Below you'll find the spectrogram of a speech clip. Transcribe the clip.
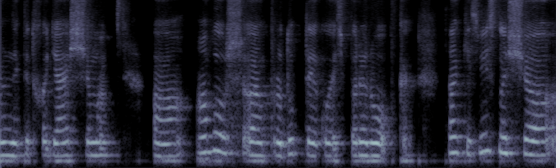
непідходящими, або ж продукти якоїсь переробки. Так, і звісно, що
